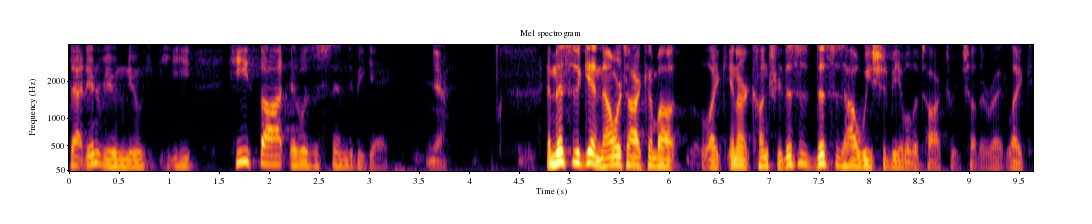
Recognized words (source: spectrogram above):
that interview knew he he thought it was a sin to be gay. Yeah. And this is again, now we're talking about like in our country. This is this is how we should be able to talk to each other, right? Like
